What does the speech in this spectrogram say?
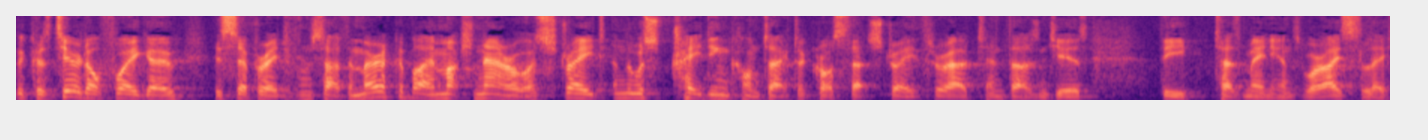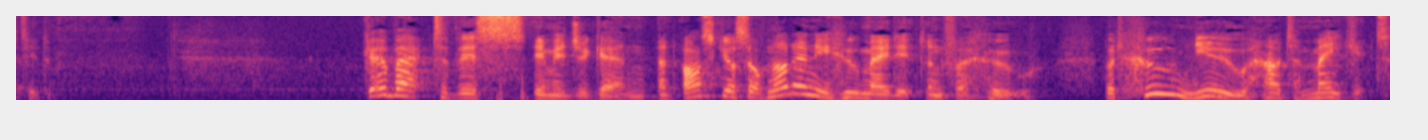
because Tierra del Fuego is separated from South America by a much narrower strait, and there was trading contact across that strait throughout 10,000 years the Tasmanians were isolated. Go back to this image again and ask yourself not only who made it and for who, but who knew how to make it.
